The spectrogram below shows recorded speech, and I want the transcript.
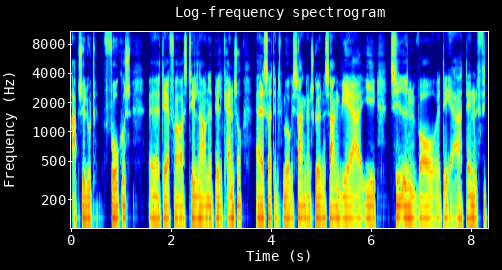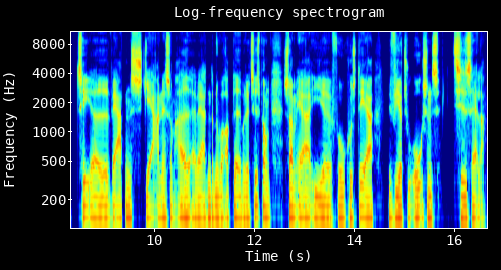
absolut fokus, øh, derfor også tilnavnet Bel Canto, altså den smukke sang, den skønne sang. Vi er i tiden, hvor det er den fætterede verdensstjerne, så meget af verden, der nu var opdaget på det tidspunkt, som er i øh, fokus. Det er virtuosens tidsalder.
